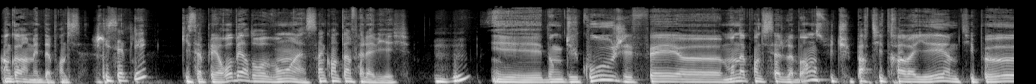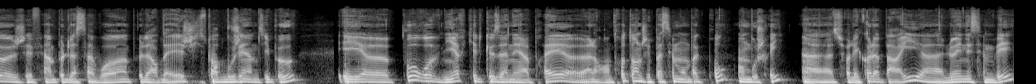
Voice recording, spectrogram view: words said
Encore un maître d'apprentissage Qui s'appelait? Qui s'appelait Robert Drevon à Saint-Quentin-Falavier. Mhm. Et donc du coup, j'ai fait euh, mon apprentissage là-bas. Ensuite, je suis parti travailler un petit peu. J'ai fait un peu de la Savoie, un peu d'Ardèche, histoire de bouger un petit peu. Et euh, pour revenir quelques années après, euh, alors entre temps, j'ai passé mon bac pro en boucherie euh, sur l'école à Paris, à l'ENSMV.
